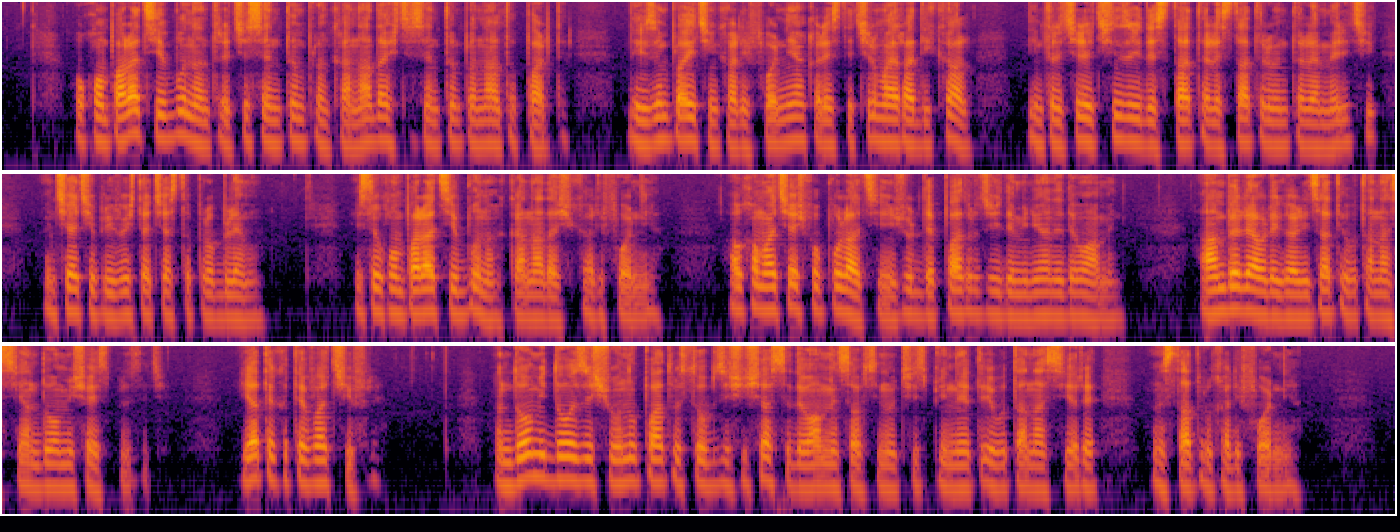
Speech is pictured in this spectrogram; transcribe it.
O comparație bună între ce se întâmplă în Canada și ce se întâmplă în altă parte. De exemplu aici, în California, care este cel mai radical dintre cele 50 de state ale Statelor Unite ale Americii în ceea ce privește această problemă. Este o comparație bună, Canada și California. Au cam aceeași populație, în jur de 40 de milioane de oameni. Ambele au legalizat eutanasia în 2016. Iată câteva cifre. În 2021, 486 de oameni s-au sinucis prin eutanasiere în statul California.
